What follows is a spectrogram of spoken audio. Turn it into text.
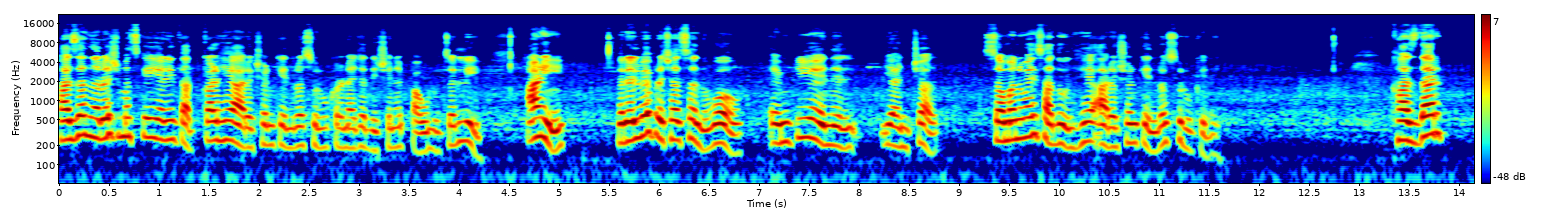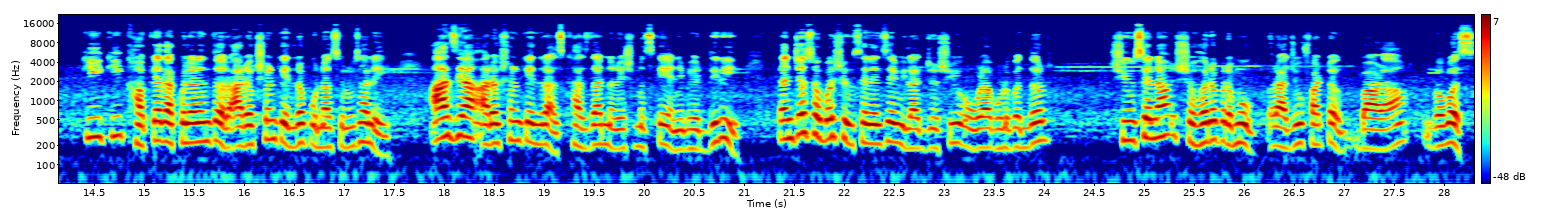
खासदार नरेश मस्के यांनी तात्काळ हे आरक्षण केंद्र सुरू करण्याच्या दिशेने पाऊल उचलली आणि रेल्वे प्रशासन व एम टी एन एल यांच्यात समन्वय साधून हे आरक्षण केंद्र सुरू केले. खासदार की की खाक्या दाखवल्यानंतर आरक्षण केंद्र पुन्हा सुरू झाले. आज या आरक्षण केंद्रास खासदार नरेश मस्के यांनी भेट दिली. त्यांच्यासोबत शिवसेनेचे विलास जोशी ओवळा घोडबंदर शिवसेना शहर प्रमुख राजू फाटक बाळा गवस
